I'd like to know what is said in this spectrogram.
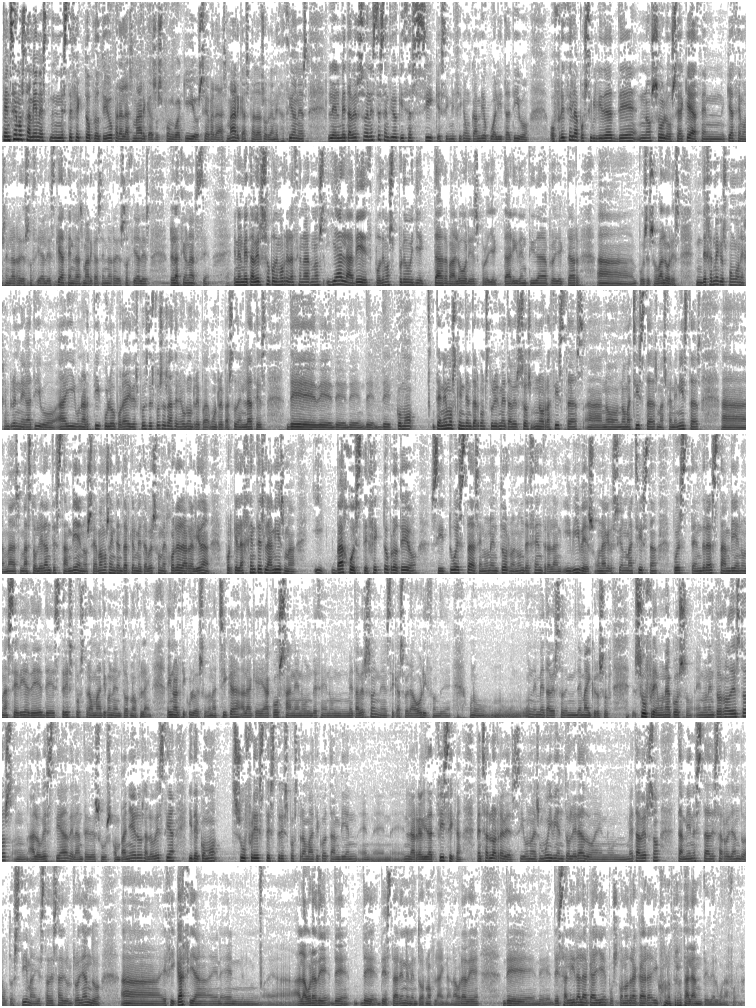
Pensemos también en este efecto proteo para las marcas, os pongo aquí, o sea, para las marcas, para las organizaciones. El metaverso en este sentido quizás sí que significa un cambio cualitativo, ofrece la posibilidad de no solo, o sea, qué hacen, qué hacemos en las redes sociales, qué hacen las marcas en las redes sociales, relacionarse. En el metaverso podemos relacionarnos y a la vez podemos proyectar valores, proyectar identidad, proyectar, uh, pues eso, valores. Dejadme que os ponga un ejemplo en negativo. Hay un artículo por ahí, después, después os haré un, un repaso de enlaces de, de, de, de cómo tenemos que intentar construir metaversos no racistas, uh, no, no, machistas, más feministas, uh, más, más tolerantes también. O sea, vamos a intentar que el metaverso mejore la realidad, porque la gente es la misma y bajo este efecto proteo, si tú estás en un entorno, en un Decentraland y vives una agresión machista, pues tendrás también una serie de, de estrés postraumático en el entorno offline. Hay un artículo eso de una chica a la que acosan en un, en un metaverso, en ese caso era Horizon, de un, un, un metaverso de, de, Microsoft. Sufre un acoso en un entorno de estos a lo bestia delante de sus compañeros, a lo bestia y de cómo sufre este estrés postraumático también en, en, la realidad física. Pensarlo al revés, si uno es muy bien tolerado en un metaverso, también está desarrollando autoestima y está desarrollando uh, eficacia en, en, uh, a la hora de, de, de, de, estar en el entorno offline, a la hora de, de salir a la calle pues con otra cara y con otro talante de alguna forma.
